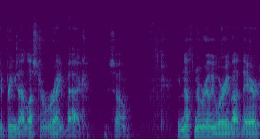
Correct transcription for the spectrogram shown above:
it brings that luster right back. So nothing to really worry about there.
